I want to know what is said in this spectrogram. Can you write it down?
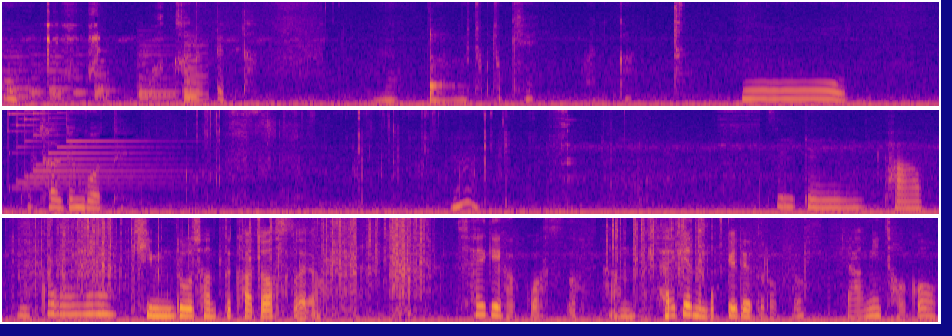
오, 와 가득 됐다. 어머, 오, 촉촉해. 아닌가? 오, 밥 잘 된 것 같아. 음. 찌개, 밥, 그리고 김도 잔뜩 가져왔어요. 세 개 갖고 왔어. 한 세 개는 먹게 되더라고요. 양이 적어.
